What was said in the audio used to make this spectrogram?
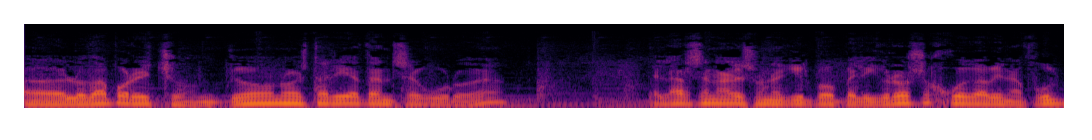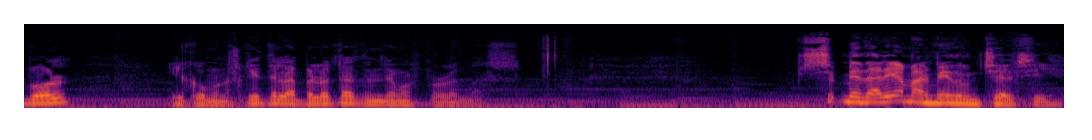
eh, lo da por hecho. Yo no estaría tan seguro. ¿eh? El Arsenal es un equipo peligroso, juega bien a fútbol y como nos quite la pelota tendremos problemas. Me daría más miedo un Chelsea,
